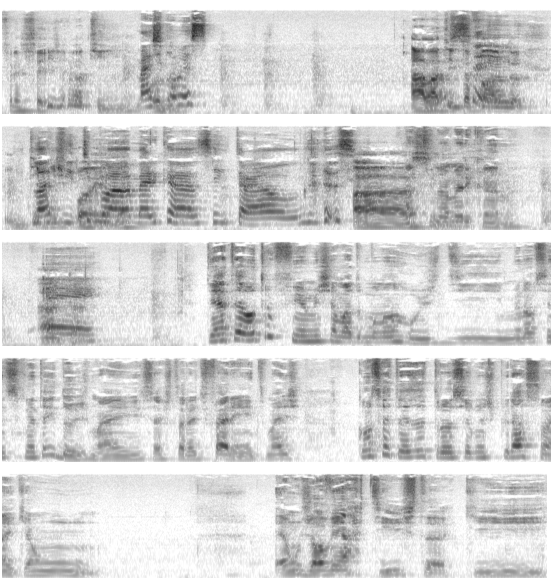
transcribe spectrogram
Francês é latino, né? Mas começou. Ah, latino tá falando de Latino, Espanha, tipo, né? a América Central. Assim. Ah. Latino-americana. Ah, é. tá. Tem até outro filme chamado Moulin Rouge de 1952, mas a história é diferente, mas com certeza trouxe alguma inspiração aí, que é um é um jovem artista que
